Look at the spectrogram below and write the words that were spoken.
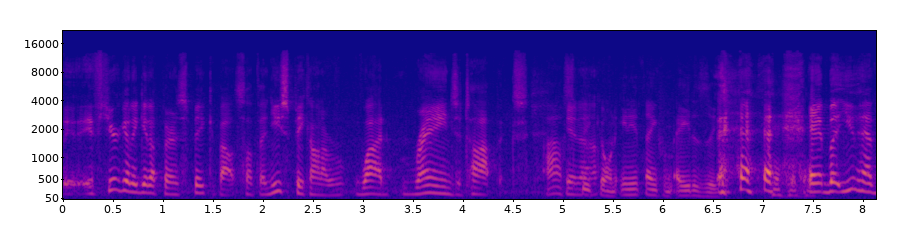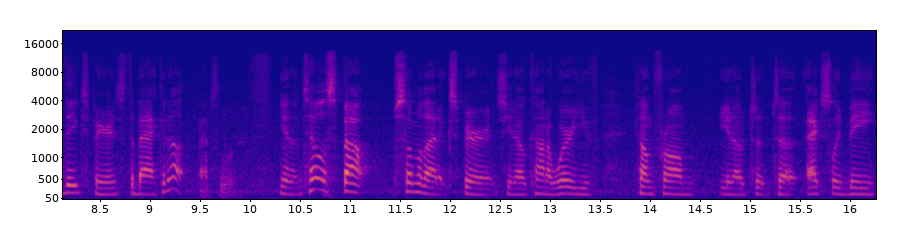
if you're going to get up there and speak about something, you speak on a wide range of topics. I'll you speak know. on anything from A to Z. And, but you have the experience to back it up. Absolutely. You know, tell us about some of that experience. You know, kind of where you've come from. You know, to, to actually be.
